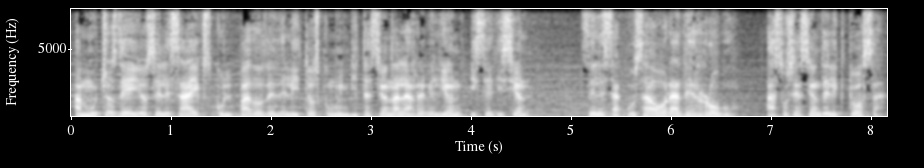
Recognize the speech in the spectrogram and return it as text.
A muchos de ellos se les ha exculpado de delitos como invitación a la rebelión y sedición. Se les acusa ahora de robo, asociación delictuosa,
